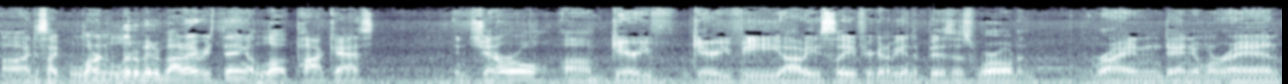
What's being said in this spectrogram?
Uh, I just like to learn a little bit about everything. I love podcasts in general. Um, Gary Gary V. Obviously, if you're going to be in the business world, and Ryan Daniel Moran.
